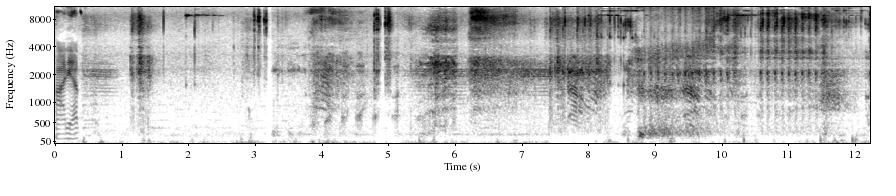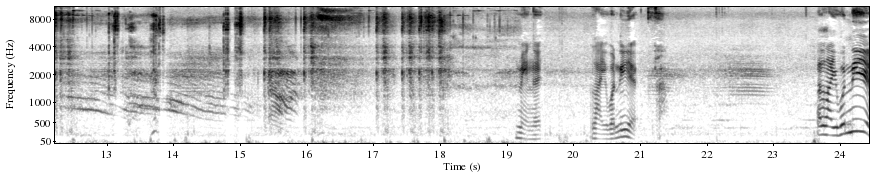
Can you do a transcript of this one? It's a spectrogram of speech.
มาดีครับ แม่งเลยอะไร วะเนี่ย อะไรวะเนี่ย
